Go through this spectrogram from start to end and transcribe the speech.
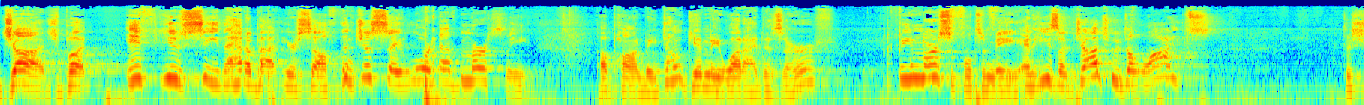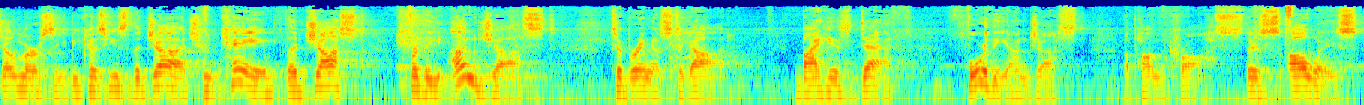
judge. But if you see that about yourself, then just say, Lord, have mercy upon me. Don't give me what I deserve. Be merciful to me. And he's a judge who delights to show mercy because he's the judge who came, the just for the unjust, to bring us to God by his death for the unjust upon the cross. There's always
